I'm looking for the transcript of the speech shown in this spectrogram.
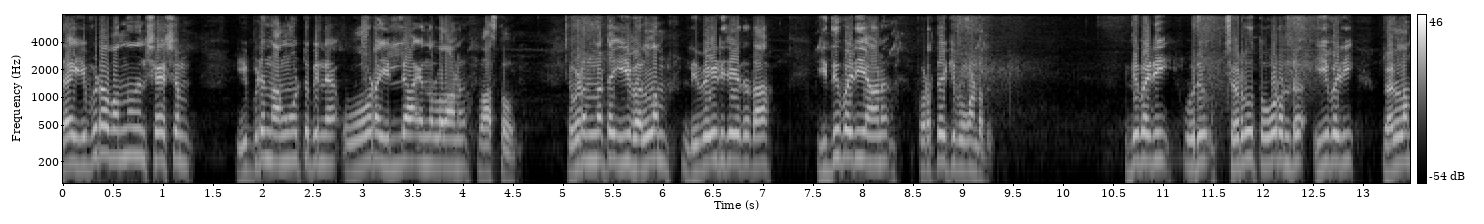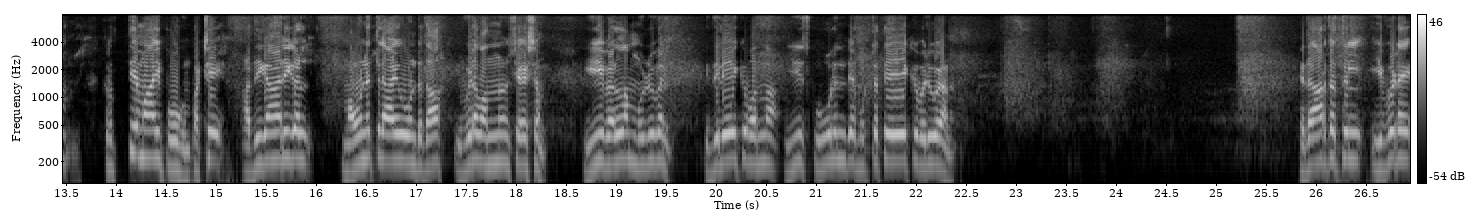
ദേ ഇവിടെ വന്നതിന് ശേഷം ഇവിടുന്ന് അങ്ങോട്ട് പിന്നെ ഓട ഇല്ല എന്നുള്ളതാണ് വാസ്തവം. ഇവിടെ നിന്നിട്ട് ഈ വെള്ളം ഡിവൈഡ് ചെയ്തതാ. ഇതുവഴിയാണ് പുറത്തേക്ക് പോകേണ്ടത്. ഇതുവഴി ഒരു ചെറു തോടുണ്ട്. ഈ വഴി വെള്ളം കൃത്യമായി പോകും. പക്ഷേ അധികാരികൾ മൗനത്തിലായതുകൊണ്ട് ദാ ഇവിടെ വന്ന ശേഷം ഈ വെള്ളം മുഴുവൻ ഇതിലേക്ക് വന്ന ഈ സ്കൂളിന്റെ മുറ്റത്തേക്ക് വരികയാണ്. യഥാർത്ഥത്തിൽ ഇവിടെ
